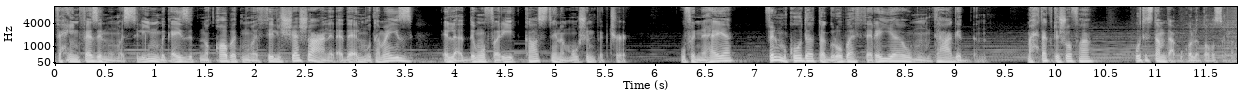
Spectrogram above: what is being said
في حين فاز الممثلين بجائزة نقابة ممثلي الشاشة عن الأداء المتميز اللي قدمه فريق كاست a Motion Picture. وفي النهاية فيلم كودا تجربة ثرية وممتعة جدا. محتاج تشوفها؟ وتستمتع بكل تفاصيلها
